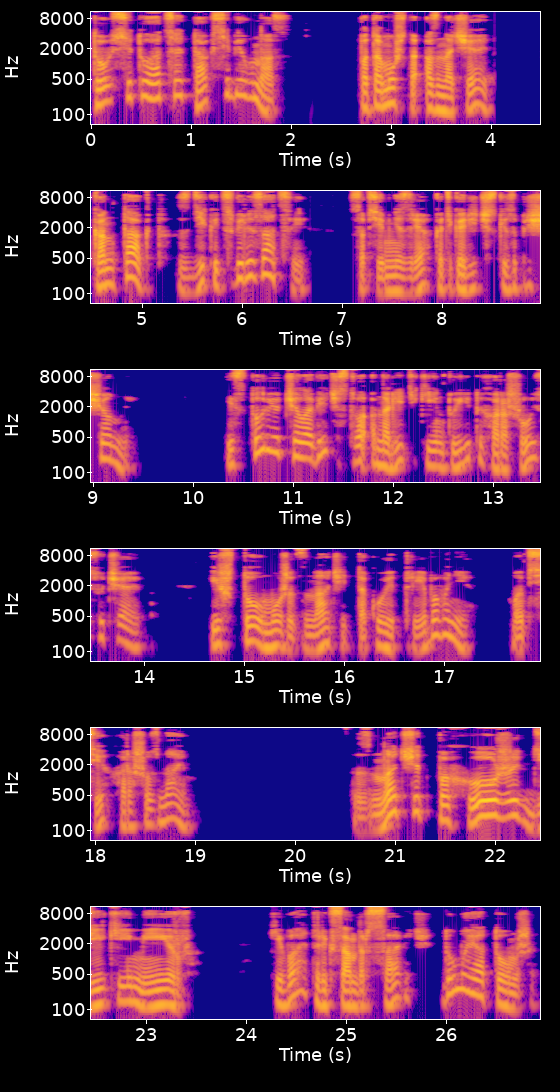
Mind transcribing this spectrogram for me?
то ситуация так себе у нас, потому что означает контакт с дикой цивилизацией, совсем не зря категорически запрещенный. Историю человечества аналитики и интуиты хорошо изучают. И что может значить такое требование, мы все хорошо знаем. Значит, похоже, дикий мир, кивает Александр Савич, думая о том же.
